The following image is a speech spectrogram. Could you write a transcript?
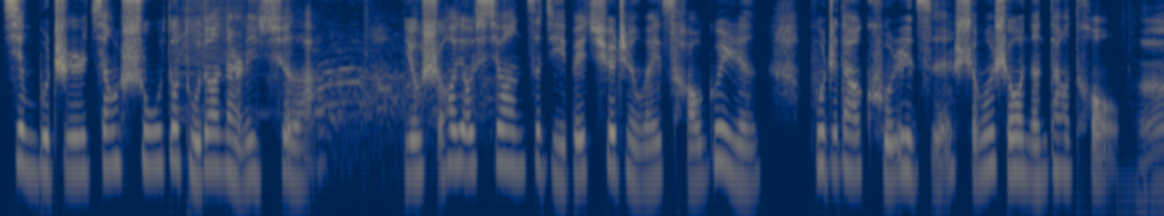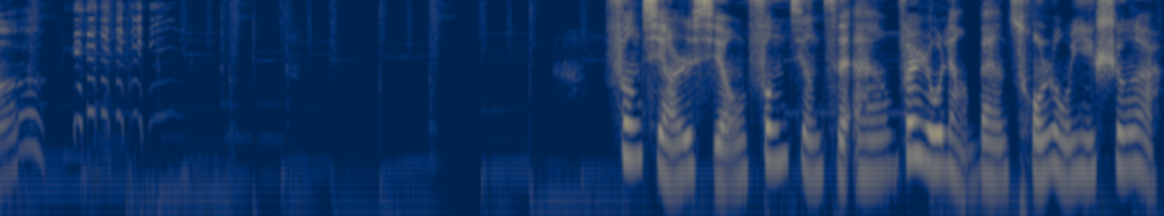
竟不知将书都读到哪里去了。有时候，又希望自己被确诊为曹贵人，不知道苦日子什么时候能到头。风起而行，风静自安，温柔两半，从容一生啊。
